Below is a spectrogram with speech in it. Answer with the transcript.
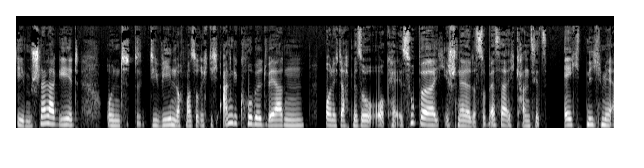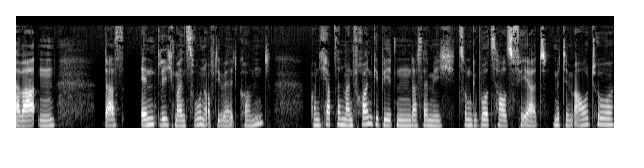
eben schneller geht und die Wehen nochmal so richtig angekurbelt werden. Und ich dachte mir so, okay, super, je schneller, desto besser. Ich kann es jetzt echt nicht mehr erwarten, dass endlich mein Sohn auf die Welt kommt. Und ich habe dann meinen Freund gebeten, dass er mich zum Geburtshaus fährt mit dem Auto,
